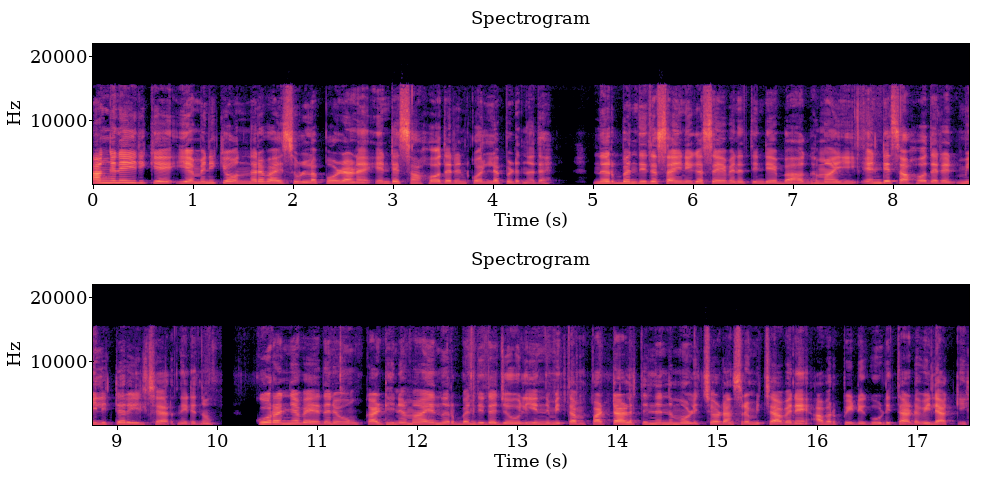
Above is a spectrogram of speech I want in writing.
അങ്ങനെയിരിക്കെ യമനിക്ക് ഒന്നര വയസ്സുള്ളപ്പോഴാണ് എന്റെ സഹോദരൻ കൊല്ലപ്പെടുന്നത്. നിർബന്ധിത സൈനിക സേവനത്തിന്റെ ഭാഗമായി എന്റെ സഹോദരൻ മിലിറ്ററിയിൽ ചേർന്നിരുന്നു. കുറഞ്ഞ വേതനവും കഠിനമായ നിർബന്ധിത ജോലിയും നിമിത്തം പട്ടാളത്തിൽ നിന്നും ഒളിച്ചോടാൻ ശ്രമിച്ച അവനെ അവർ പിടികൂടി തടവിലാക്കി.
